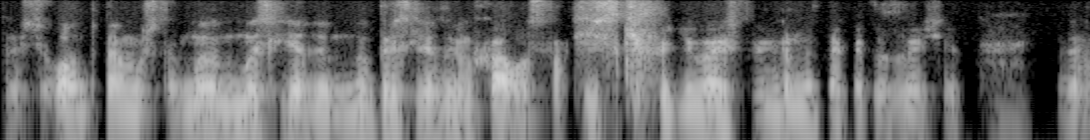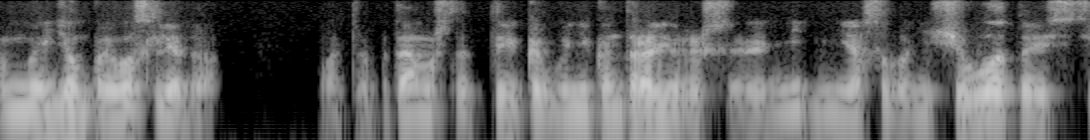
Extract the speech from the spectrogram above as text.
То есть он, потому что мы, мы следуем, мы преследуем хаос фактически, понимаешь, примерно так это звучит. Мы идем по его следу. Вот, потому что ты как бы не контролируешь э, не, не особо ничего, то есть,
